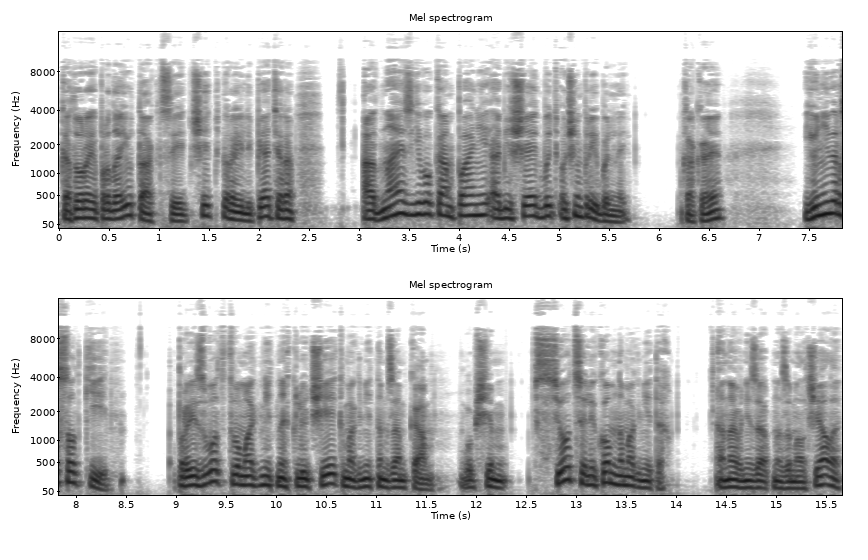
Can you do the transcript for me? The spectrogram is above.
которые продают акции, четверо или пятеро. Одна из его компаний обещает быть очень прибыльной. Какая? Universal Key. Производство магнитных ключей к магнитным замкам. В общем, все целиком на магнитах. Она внезапно замолчала.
